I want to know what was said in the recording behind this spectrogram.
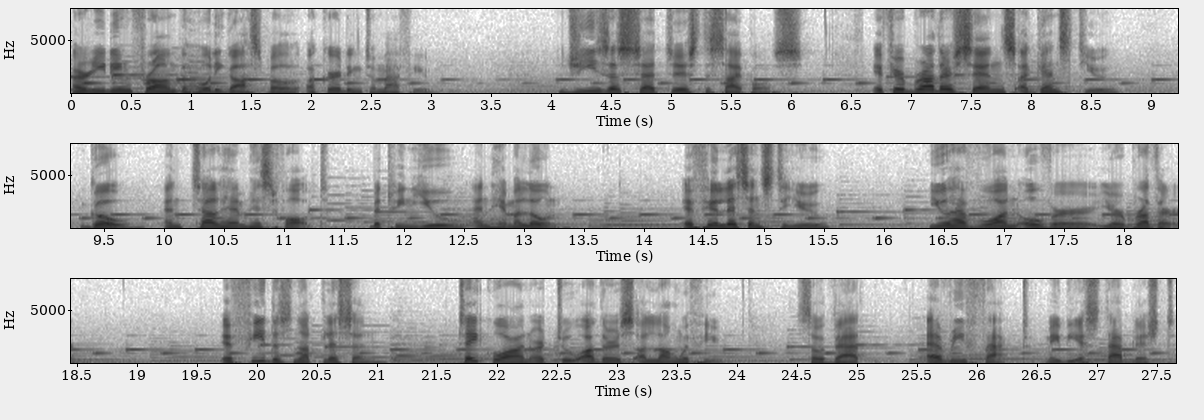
A reading from the Holy Gospel according to Matthew. Jesus said to his disciples, If your brother sins against you, go and tell him his fault between you and him alone. If he listens to you, you have won over your brother. If he does not listen, take one or two others along with you, so that every fact may be established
